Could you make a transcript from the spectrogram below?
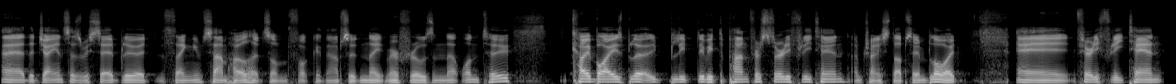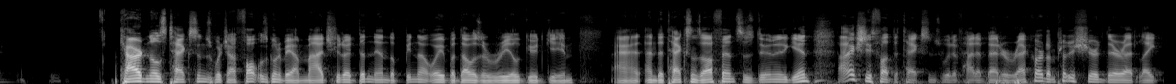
Uh, the Giants, as we said, blew out the thing. Sam Howell had some fucking absolute nightmare throws in that one too. Cowboys blew, blew, they beat the Panthers 33-10. I'm trying to stop saying blowout. And uh, 33-10. Cardinals Texans, which I thought was going to be a mad shootout, didn't end up being that way, but that was a real good game. And, and the Texans offense is doing it again. I actually thought the Texans would have had a better record. I'm pretty sure they're at like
